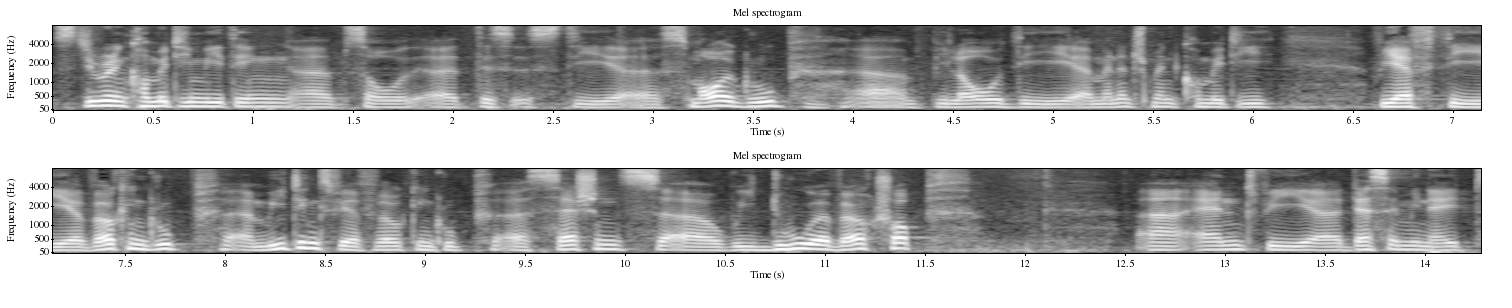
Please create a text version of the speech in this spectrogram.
steering committee meeting. Uh, so uh, this is the small group below the management committee. We have the working group meetings. We have working group sessions. we do a workshop and we uh, disseminate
